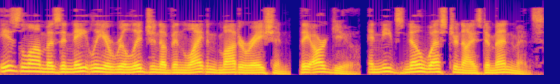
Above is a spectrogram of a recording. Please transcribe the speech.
Islam is innately a religion of enlightened moderation, they argue, and needs no westernized amendments.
